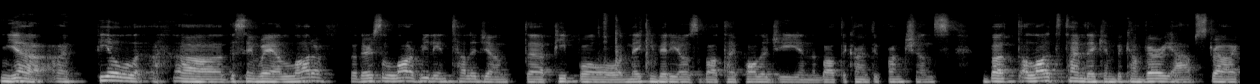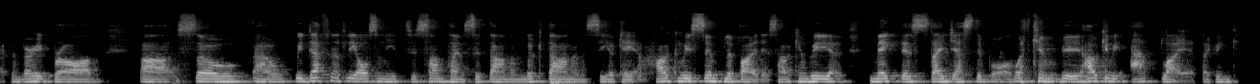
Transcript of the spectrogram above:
Yeah, I feel uh, the same way. A lot of there's a lot of really intelligent uh, people making videos about typology and about the cognitive functions, but a lot of the time they can become very abstract and very broad. Uh, so uh, we definitely also need to sometimes sit down and look down and see, okay, how can we simplify this? How can we make this digestible? What can we, how can we apply it? I think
